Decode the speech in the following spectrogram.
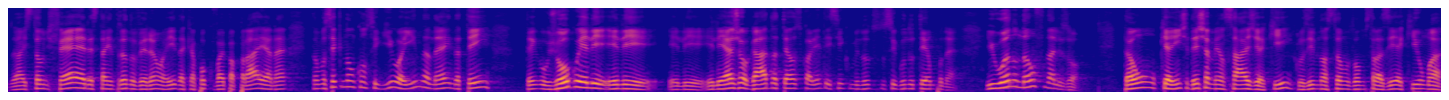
já estão de férias, está entrando o verão aí, daqui a pouco vai para a praia, né? Então você que não conseguiu ainda, né, ainda tem tem, o jogo ele, ele, ele, ele é jogado até os 45 minutos do segundo tempo, né? E o ano não finalizou. Então, o que a gente deixa a mensagem aqui, inclusive nós estamos, vamos trazer aqui uma,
